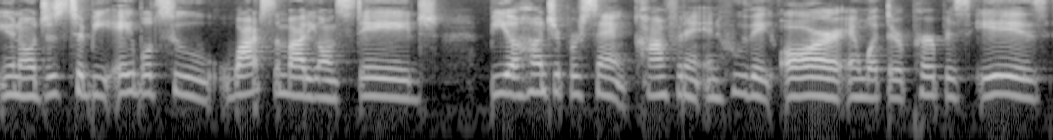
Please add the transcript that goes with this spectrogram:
you know just to be able to watch somebody on stage be 100% confident in who they are and what their purpose is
